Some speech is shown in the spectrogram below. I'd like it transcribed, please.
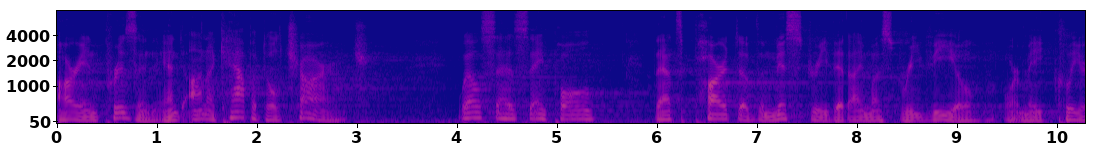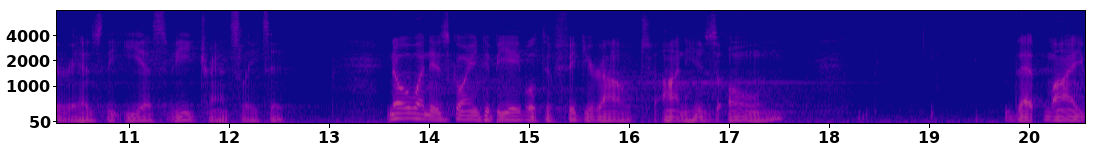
are in prison and on a capital charge? Well, says St. Paul, that's part of the mystery that I must reveal or make clear as the ESV translates it. No one is going to be able to figure out on his own that my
